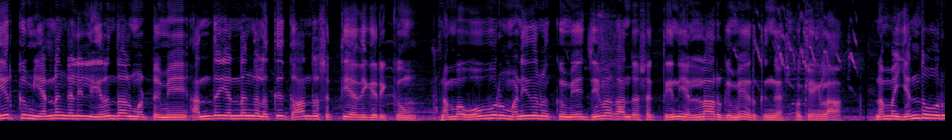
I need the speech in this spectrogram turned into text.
ஈர்க்கும் எண்ணங்களில் இருந்தால் மட்டுமே அந்த எண்ணங்களுக்கு காந்த சக்தி அதிகரிக்கும். நம்ம ஒவ்வொரு மனிதனுக்குமே ஜீவகாந்த சக்தின்னு எல்லாருக்குமே இருக்குங்க. ஓகேங்களா? நம்ம எந்த ஒரு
